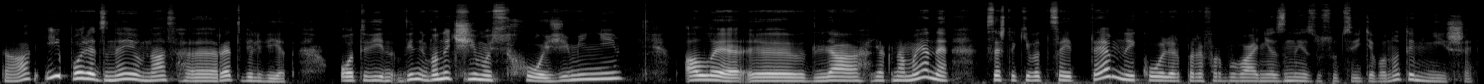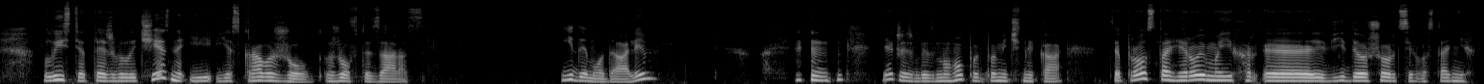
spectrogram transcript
Так, і поряд з нею в нас е, Red Velvet. От він, він, вони чимось схожі мені, але е, для, як на мене, все ж таки цей темний колір перефарбування знизу суцвіття, воно темніше. Листя теж величезне і яскраво жовте зараз. Ідемо далі. Як же ж без мого помічника? Це просто герой моїх е, відеошортів останніх,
